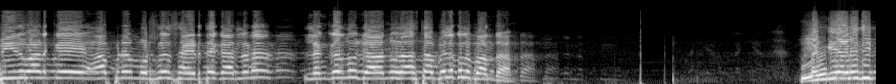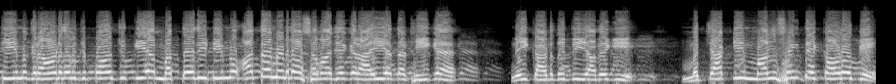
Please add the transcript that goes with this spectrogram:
ਵੀਰ ਬਣ ਕੇ ਆਪਣੇ ਮੋਟਰਸਾਈਕਲ ਸਾਈਡ ਤੇ ਕਰ ਲੈਣਾ, ਲੰਗਰ ਨੂੰ ਜਾਣ ਨੂੰ ਰਸਤਾ ਬਿਲਕੁਲ ਬੰਦ ਆ। ਲੰਗਿਆਣੇ ਦੀ ਟੀਮ ਗਰਾਊਂਡ ਦੇ ਵਿੱਚ ਪਹੁੰਚ ਚੁੱਕੀ ਹੈ ਮੱਤੇ ਦੀ ਟੀਮ ਨੂੰ ਅੱਧੇ ਮਿੰਟ ਦਾ ਸਮਾਂ ਜੇਕਰ ਆਈ ਹੈ ਤਾਂ ਠੀਕ ਹੈ। ਨਹੀਂ, ਕੱਢ ਦਿੱਤੀ ਜਾਵੇਗੀ। ਮਚਾਕੀ ਮੱਲ ਸਿੰਘ ਤੇ ਕੌੜੋ ਕੇ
